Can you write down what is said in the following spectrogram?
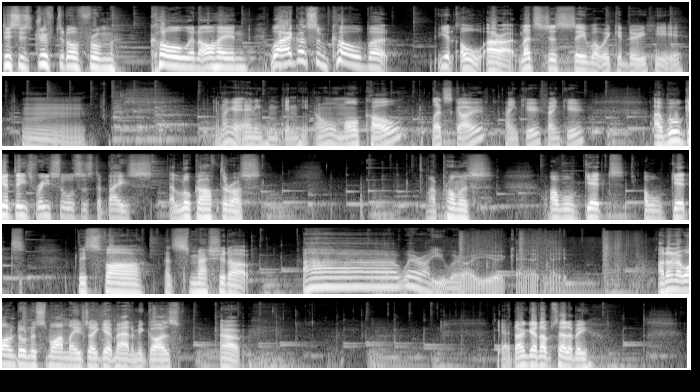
This has drifted off from coal and iron. Well, I got some coal, but... You know, oh, alright. Let's just see what we can do here. Hmm. Can I get anything in here? Oh, more coal. Let's go. Thank you, thank you. I will get these resources to base and look after us. I promise. I will get, I will get this far and smash it up. Ah, uh, where are you? Where are you? Okay, okay. I don't know why I'm doing this mine leaves. Don't get mad at me, guys. Alright. Yeah, don't get upset at me.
